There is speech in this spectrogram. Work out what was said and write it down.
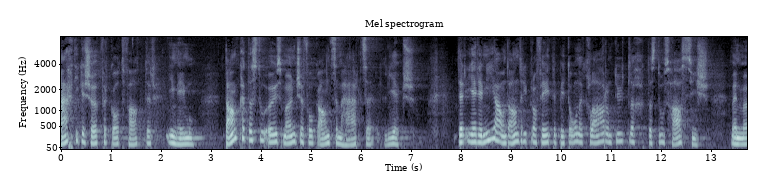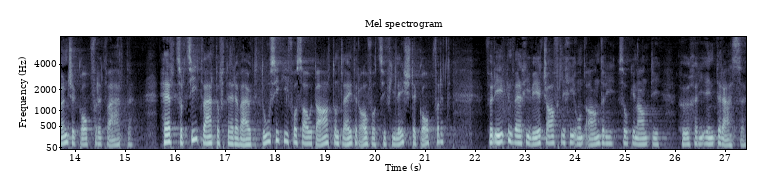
Allmächtiger Schöpfer Gott Vater im Himmel, danke, dass du uns Menschen von ganzem Herzen liebst. Der Jeremia und andere Propheten betonen klar und deutlich, dass du es hassest, wenn Menschen geopfert werden. Herr, zur Zeit werden auf dieser Welt Tausende von Soldaten und leider auch von Zivilisten geopfert für irgendwelche wirtschaftliche und andere sogenannte höhere Interessen.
